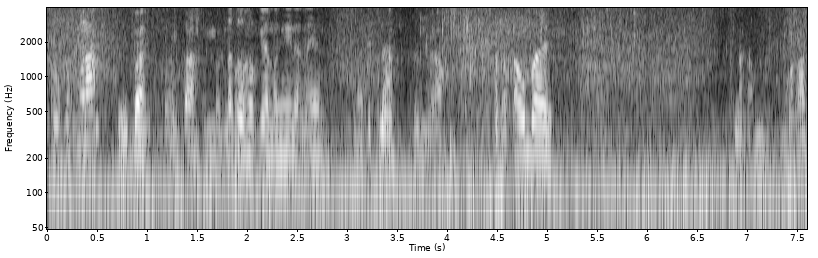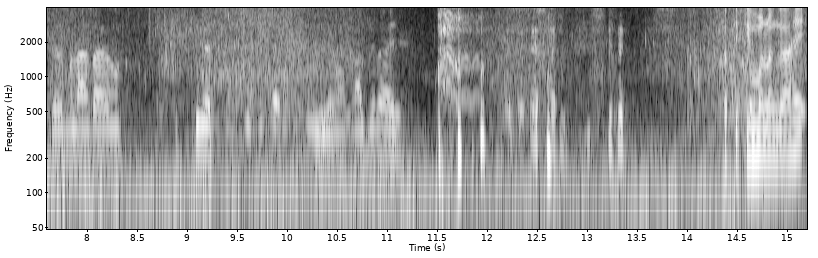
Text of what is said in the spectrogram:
Natusok mo lang? Iba. Ipa. Pag natusok yan, manghina na yan. Lapit na. Relax. Nakataw ba eh? Naka, mo lang tayo. Stigas. Hindi na makadara eh. Katikim mo lang gahe.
